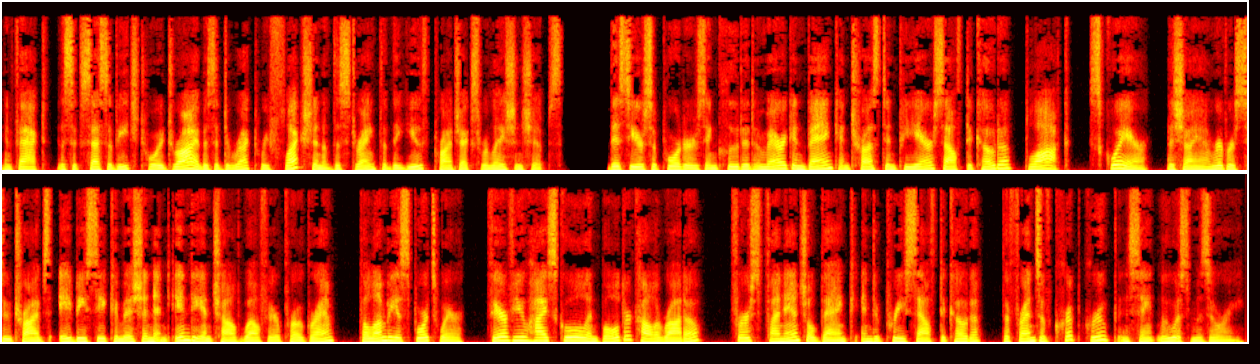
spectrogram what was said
In fact, the success of each toy drive is a direct reflection of the strength of the Youth Project's relationships. This year's supporters included American Bank and Trust in Pierre, South Dakota, Block, Square, the Cheyenne River Sioux Tribes ABC Commission and Indian Child Welfare Program, Columbia Sportswear, Fairview High School in Boulder, Colorado, First Financial Bank in Dupree, South Dakota, the Friends of CRYP Group in St. Louis, Missouri,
